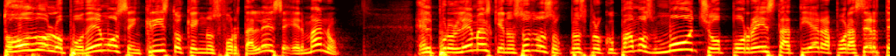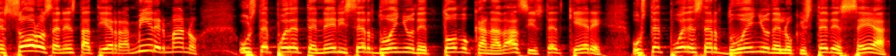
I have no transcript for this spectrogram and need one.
Todo lo podemos en Cristo, quien nos fortalece, hermano. El problema es que nosotros nos preocupamos mucho por esta tierra, por hacer tesoros en esta tierra. Mire, hermano, usted puede tener y ser dueño de todo Canadá si usted quiere. Usted puede ser dueño de lo que usted desea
